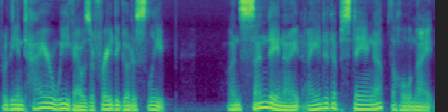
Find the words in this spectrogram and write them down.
For the entire week, I was afraid to go to sleep. On Sunday night, I ended up staying up the whole night,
